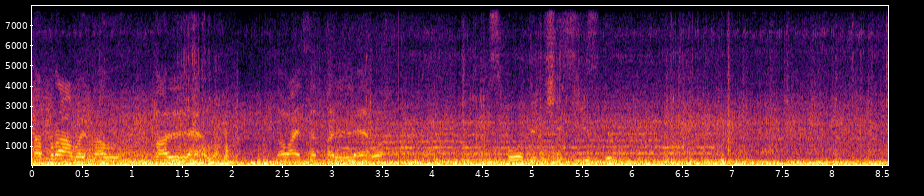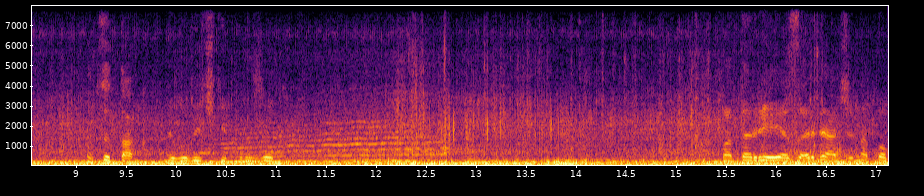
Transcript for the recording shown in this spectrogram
направо і на- налево. Давайте налево. Сходимо чи. Ну, Це так, невеличкий кружок. Батарея заряджена по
